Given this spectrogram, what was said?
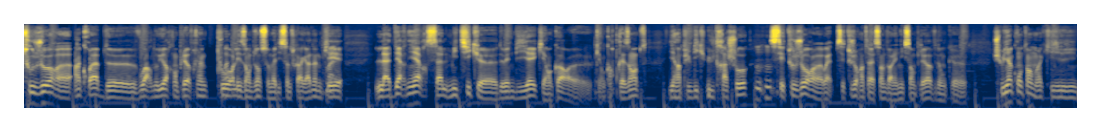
toujours euh, incroyable de voir New York en playoff rien que pour les ambiances au Madison Square Garden, qui est la dernière salle mythique euh, de NBA qui est encore, euh, qui est encore présente. Il y a un public ultra chaud. Mm, mm. C'est toujours, euh, ouais, c'est toujours intéressant de voir les Knicks en playoff. Donc, euh, je suis bien content, moi, qui.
